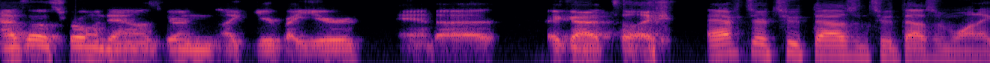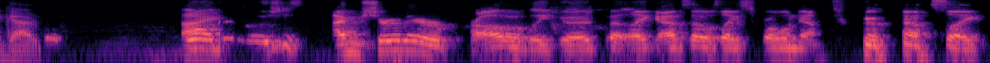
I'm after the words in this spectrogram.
as I was scrolling down, I was going like year by year, and uh, it got to like After 2000, 2001, it got. Well, I, it was just, I'm sure they were probably good, but like as I was like scrolling down through, I was like,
